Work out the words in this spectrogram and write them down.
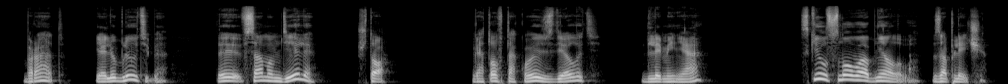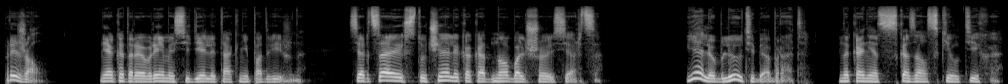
— «брат, я люблю тебя. Ты в самом деле?» «Что?» «Готов такое сделать? Для меня?» Скилл снова обнял его за плечи, прижал. Некоторое время сидели так неподвижно. Сердца их стучали, как одно большое сердце. «Я люблю тебя, брат», — наконец сказал Скилл тихо.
